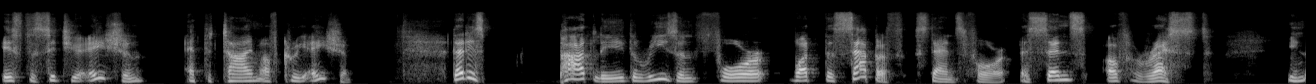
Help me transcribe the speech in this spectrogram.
is the situation at the time of creation. That is partly the reason for what the Sabbath stands for a sense of rest in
